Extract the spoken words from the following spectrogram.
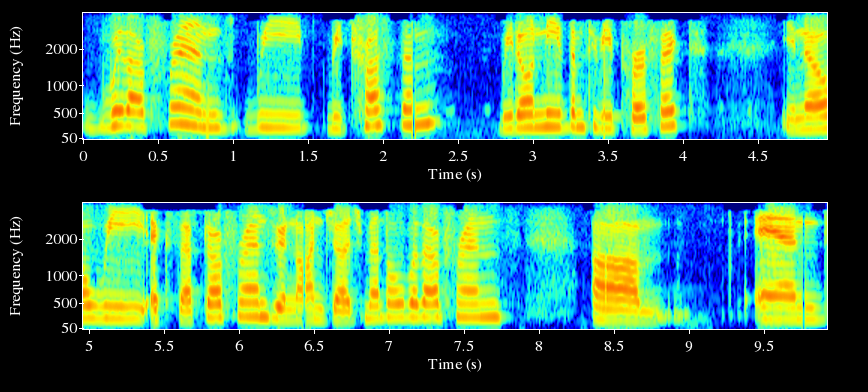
with our friends we we trust them. We don't need them to be perfect. You know, we accept our friends. We're non-judgmental with our friends. Um, and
